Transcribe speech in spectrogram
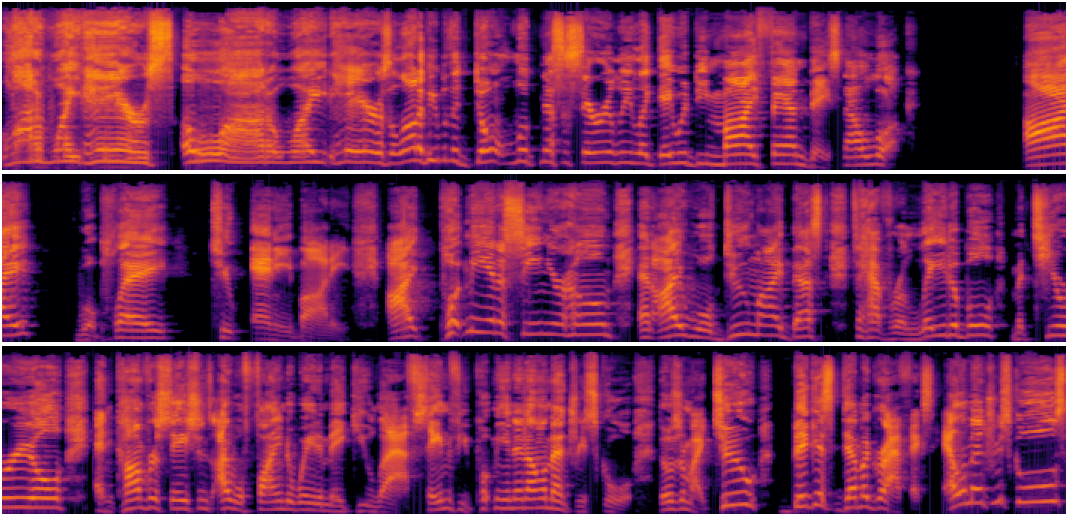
a lot of white hairs, a lot of white hairs, a lot of people that don't look necessarily like they would be my fan base. Now, look, I will play to anybody. I put me in a senior home and I will do my best to have relatable material and conversations. I will find a way to make you laugh. Same if you put me in an elementary school. Those are my two biggest demographics elementary schools,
